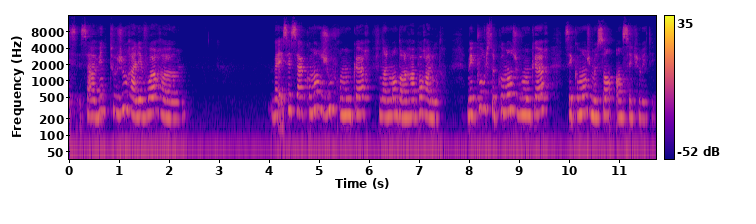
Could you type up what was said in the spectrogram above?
ça invite toujours à aller voir... Euh, ben, c'est ça, comment j'ouvre mon cœur finalement dans le rapport à l'autre? Mais pour ce comment j'ouvre mon cœur, c'est comment je me sens en sécurité.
